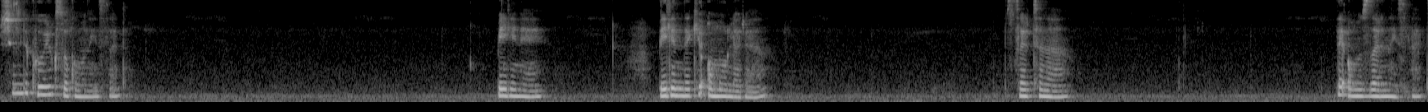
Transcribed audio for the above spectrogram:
Şimdi kuyruk sokumunu hisset. Belini, belindeki omurları, sırtını ve omuzlarını hisset.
